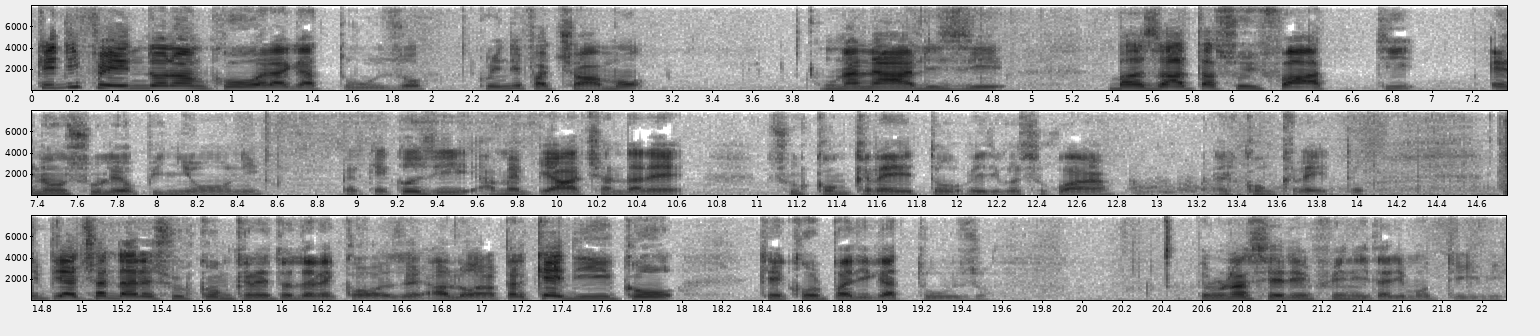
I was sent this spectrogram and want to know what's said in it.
che difendono ancora Gattuso. Quindi facciamo un'analisi basata sui fatti e non sulle opinioni. Perché così a me piace andare sul concreto. Vedi questo qua? È il concreto. Mi piace andare sul concreto delle cose. Allora, perché dico che è colpa di Gattuso? Per una serie infinita di motivi.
